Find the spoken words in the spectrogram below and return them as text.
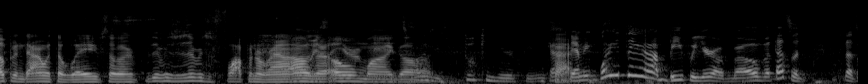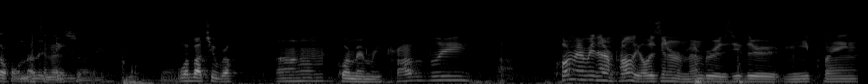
up and down with the waves, so her, they was just, they were just flopping around. I was Always like, the oh my Europeans, god. these fucking Europeans. God damn it. Why do you think I got beef with Europe, bro? But that's a that's a whole nother That's thing. story. What about you, bro? Um, Core memory. probably core memory that I'm probably always gonna remember is either me playing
